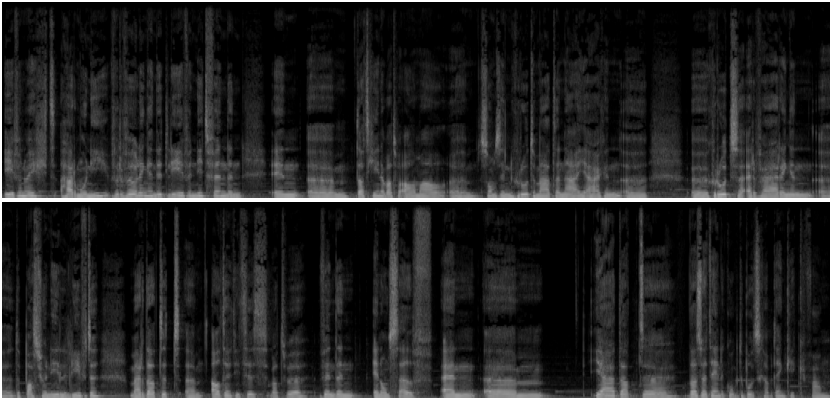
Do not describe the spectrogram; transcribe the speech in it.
evenwicht, harmonie, vervulling in dit leven niet vinden in um, datgene wat we allemaal soms in grote mate najagen. Uh, uh, grootse ervaringen, uh, de passionele liefde, maar dat het um, altijd iets is wat we vinden in onszelf. En um, ja, dat, uh, is uiteindelijk ook de boodschap, denk ik, van,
